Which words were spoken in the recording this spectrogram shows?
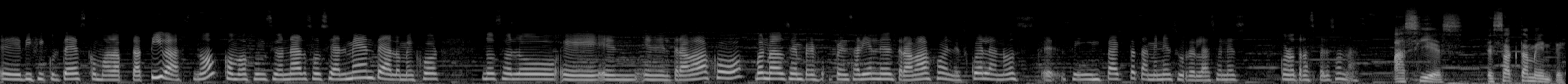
eh, dificultades como adaptativas, ¿no? Como funcionar socialmente, a lo mejor no solo eh, en, el trabajo, bueno, siempre pensaría en el trabajo, en la escuela, ¿no? Eh, se impacta también en sus relaciones con otras personas. Así es, exactamente.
